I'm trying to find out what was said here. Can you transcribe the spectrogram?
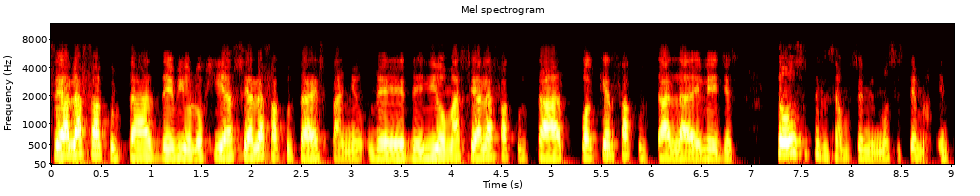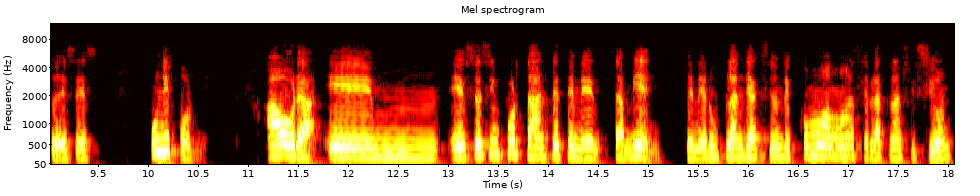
sea la facultad de biología, sea la facultad de español, de, idiomas, sea la facultad, cualquier facultad, la de leyes, todos utilizamos el mismo sistema. Entonces es uniforme. Ahora, em, eso es importante tener también, tener un plan de acción de cómo vamos a hacer la transición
